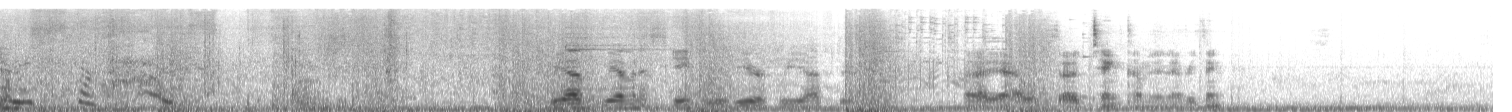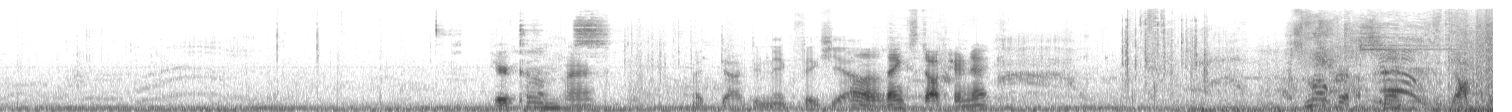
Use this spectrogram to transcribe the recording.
Reloading! Gotta reload! Poor Liam. We have we have an escape route here if we have to. Uh, yeah, with the tank coming and everything. Here it comes. Let Dr. Nick fix you Oh, thanks, Dr. Nick. Smoker! Doctor.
